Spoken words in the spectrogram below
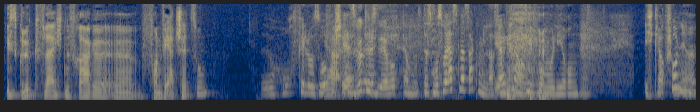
Ist Glück vielleicht eine Frage äh, von Wertschätzung? Hochphilosophisch. Ja, er ist wirklich sehr hoch. Das muss man erstmal sacken lassen, ja, genau. die Formulierung. Ich glaube schon, mhm. ja.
